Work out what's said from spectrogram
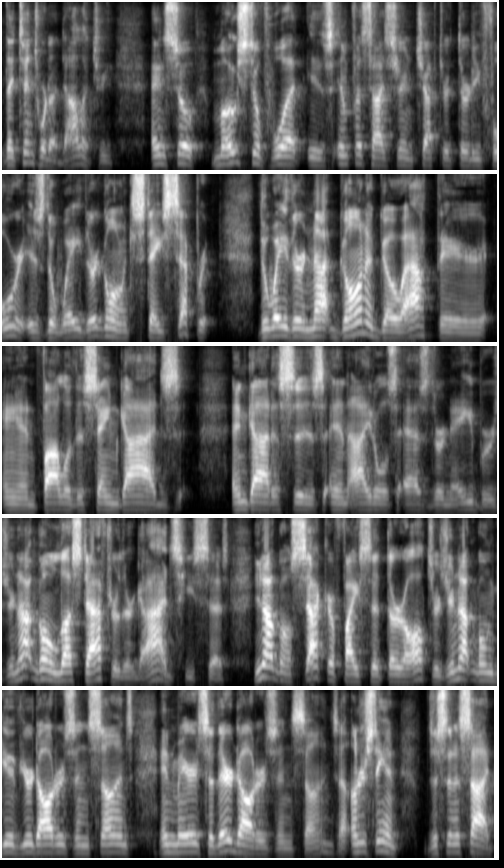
They tend toward idolatry. And so, most of what is emphasized here in chapter 34 is the way they're going to stay separate, the way they're not going to go out there and follow the same gods and goddesses and idols as their neighbors. You're not going to lust after their gods, he says. You're not going to sacrifice at their altars. You're not going to give your daughters and sons in marriage to their daughters and sons. Understand, just an aside,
